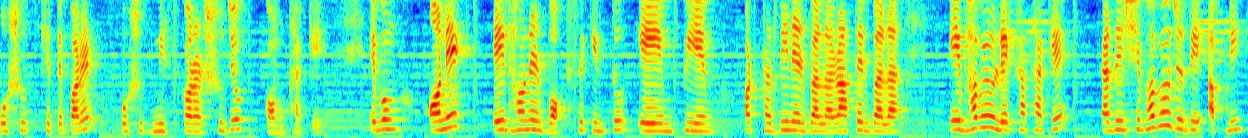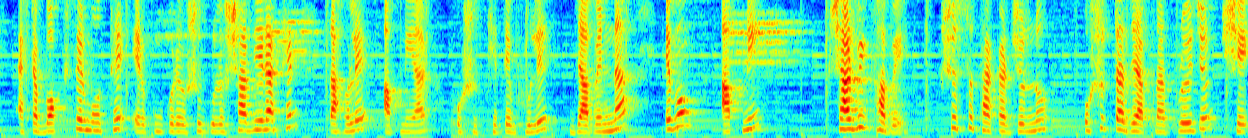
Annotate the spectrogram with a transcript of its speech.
ওষুধ খেতে পারেন, ওষুধ মিস করার সুযোগ কম থাকে। এবং অনেক এই ধরনের বক্সে কিন্তু এম পিএম অর্থাৎ দিনের বেলা, রাতের বেলা এভাবেও লেখা থাকে কাজে সেভাবেও যদি আপনি একটা বক্সের মধ্যে এরকম করে ওষুধগুলো সাজিয়ে রাখেন, তাহলে আপনি আর ওষুধ খেতে ভুলে যাবেন না এবং আপনি সার্বিকভাবে সুস্থ থাকার জন্য ওষুধটা যে আপনার প্রয়োজন, সেই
